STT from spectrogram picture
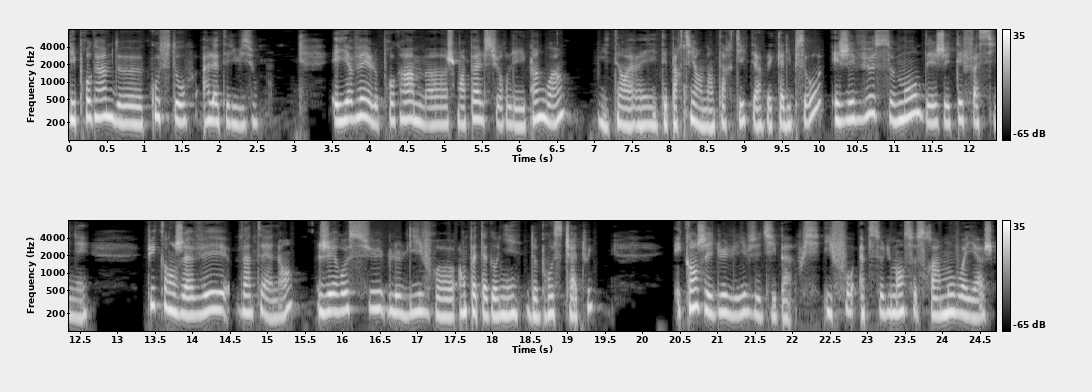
les programmes de Cousteau à la télévision. Et il y avait le programme, je me rappelle, sur les pingouins. Il était, il était parti en Antarctique avec Calypso. Et j'ai vu ce monde et j'étais fascinée. Puis quand j'avais 21 ans, j'ai reçu le livre euh, En Patagonie de Bruce Chatwin. Et quand j'ai lu le livre, j'ai dit, bah oui, il faut absolument, ce sera mon voyage.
